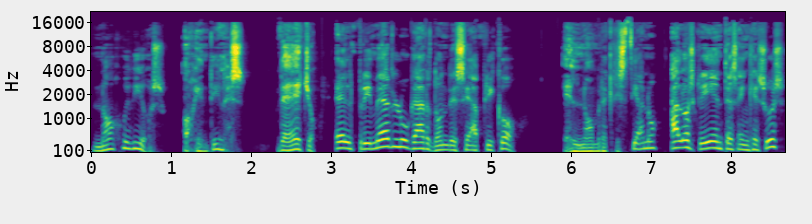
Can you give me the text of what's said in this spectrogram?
no judíos o gentiles. De hecho, el primer lugar donde se aplicó el nombre cristiano a los creyentes en Jesús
